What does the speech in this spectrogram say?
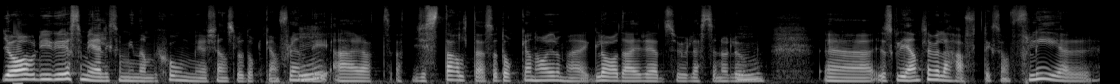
Ja, och det är det som är liksom min ambition med känslodockan Friendly, mm. är att, att gestalta. Alltså dockan har ju de här glad, arg, rädd, sur, ledsen och lugn. Uh, jag skulle egentligen vilja haft liksom fler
